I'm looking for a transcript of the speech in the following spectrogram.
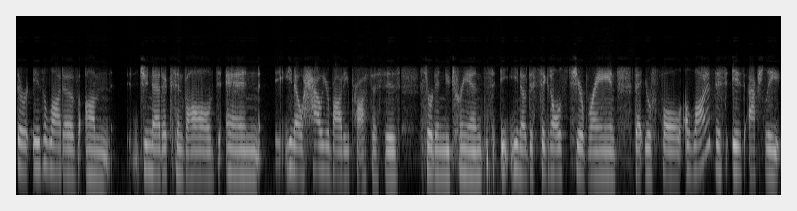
There is a lot of um, genetics involved and, you know, how your body processes certain nutrients, you know, the signals to your brain that you're full. A lot of this is actually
